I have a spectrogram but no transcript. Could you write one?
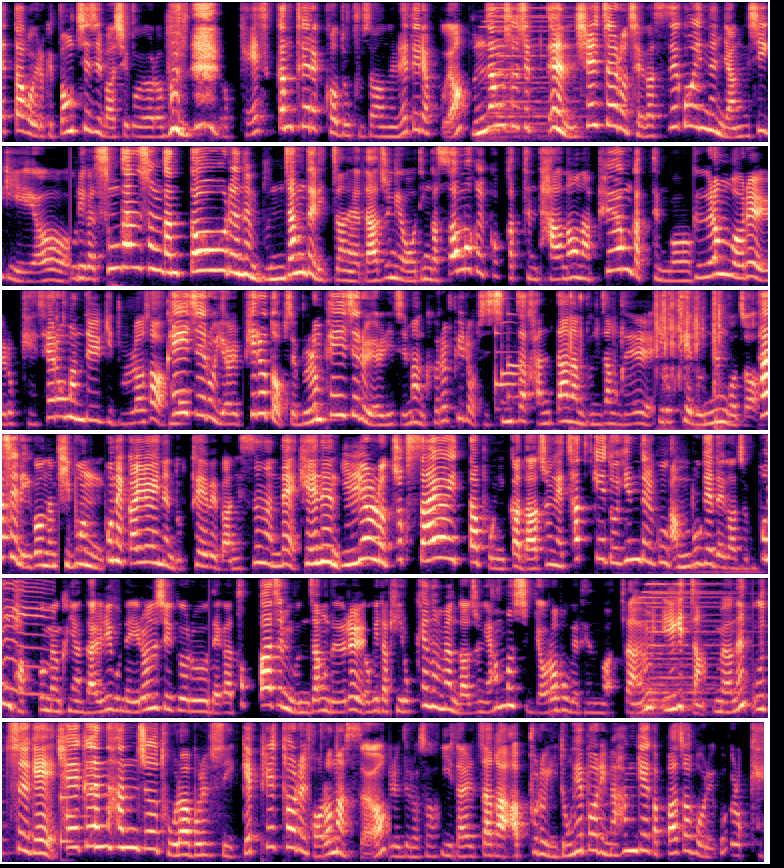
했다고 이렇게 뻥치지 마시고 여러분 이렇게 습관 트래커도 구성을 해드렸고요. 문장 수집은 실제로 제가 쓰고 있는 양식이에요. 우리가 순간순간 떠오르는 문장들 있잖아요. 나중에 어딘가 써먹을 것 같은 단어나 표현 같은 거 그런 거를 이렇게 새로 만들기 눌러서 페이지로 열 필요도 없어요. 물론 페이지로 열리지만 그럴 필요 없이 진짜 간단한 문장들 기록해 놓는 거죠. 사실 이거는 기본 폰에 깔려있는 노트 앱에 많이 쓰는데 걔는 일렬로 쭉 쌓여있다 보니까 나중에 찾기도 힘들고 안 보게 돼가지고 폰 바꾸면 그냥 날리고 네, 이런 식으로 내가 푹 빠진 문장들을 여기다 기록해 놓으면 나중에 한 번씩 열어보게 되는 것 같아요. 다음 일기장 보면은 우측에 최근 한 주 돌아볼 수 있게 필터를 걸어놨어요. 예를 들어서 이 날짜가 앞으로 이동해버리면 한 개가 빠져버리고 이렇게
